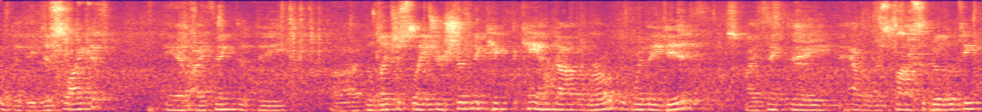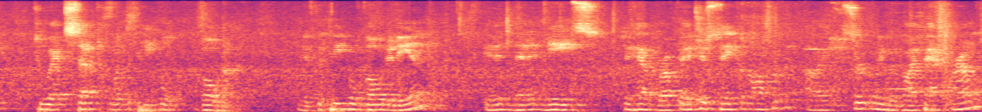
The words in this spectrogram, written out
whether they dislike it. And I think that the, uh, the legislature shouldn't have kicked the can down the road, but when they did, I think they have a responsibility to accept what the people vote on. And if the people voted in, it, then it needs to have rough edges taken off of it. I certainly, with my background,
